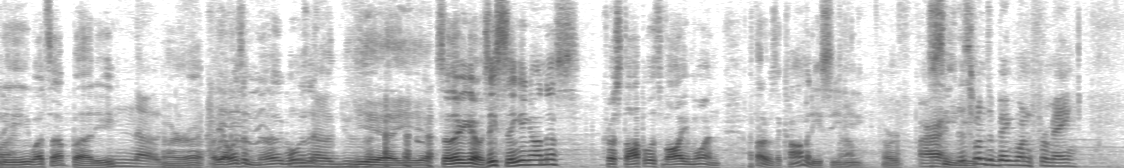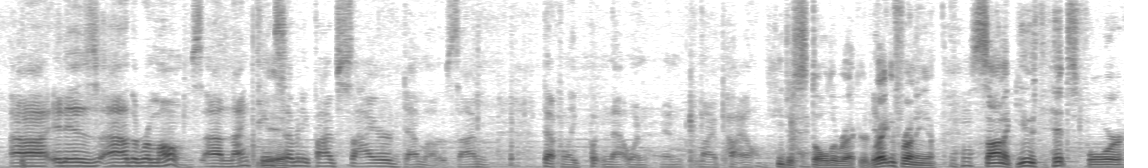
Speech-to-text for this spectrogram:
Buddy, what's up, buddy? Nugs. All right. Oh yeah, was it Nug? What was Nugs. it? Yeah, yeah. so there you go. Is he singing on this? Crustopolis Volume One. I thought it was a comedy CD or All right, CD. this one's a big one for me. Uh, it is uh, the Ramones, uh, 1975 Sire demos. I'm definitely putting that one in my pile. He just stole the record right in front of you. Sonic Youth hits four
